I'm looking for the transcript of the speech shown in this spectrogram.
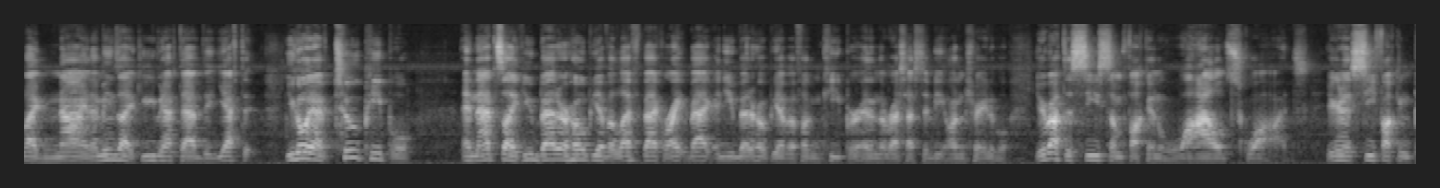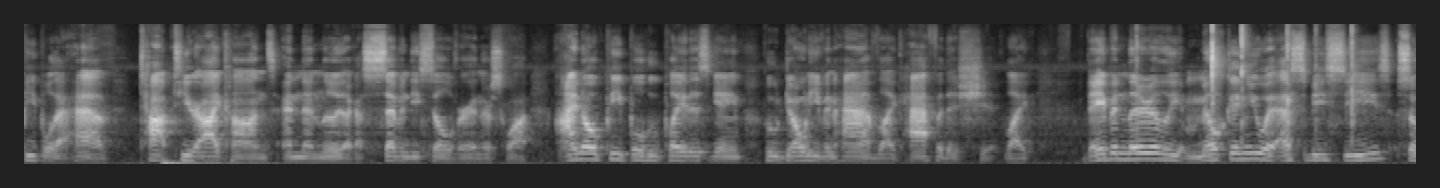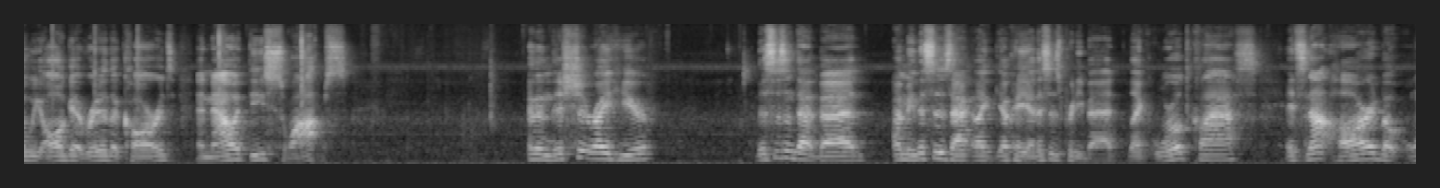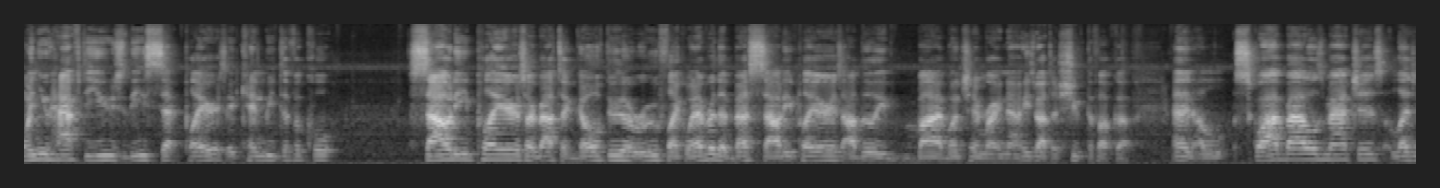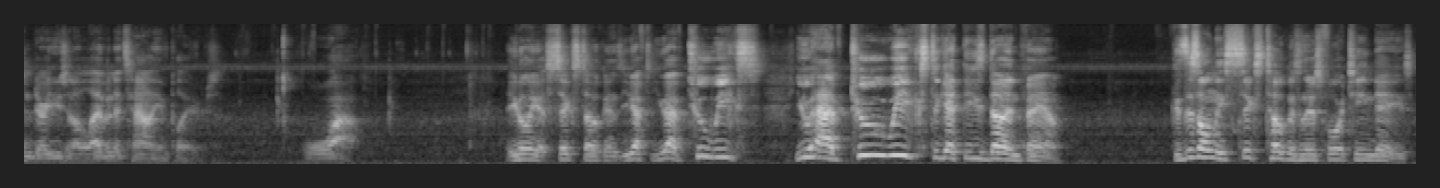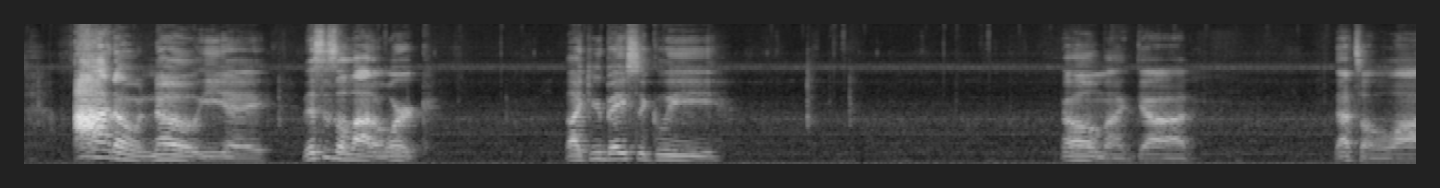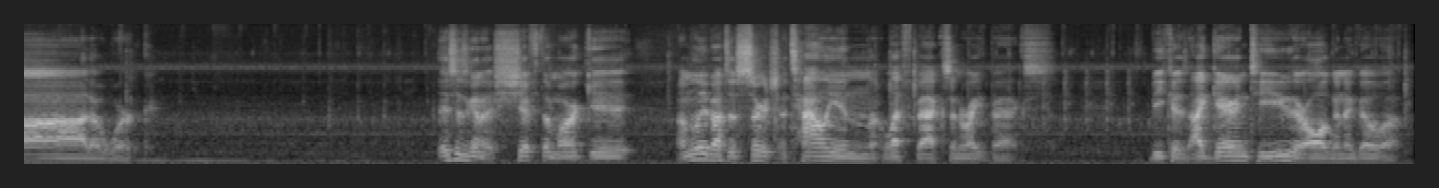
Like nine, that means like you even have to have the you have to you only have two people and that's like you better hope you have a left back, right back, and you better hope you have a fucking keeper, and then the rest has to be untradeable. You're about to see some fucking wild squads. You're gonna see fucking people that have top tier icons and then literally like a 70 silver in their squad. I know people who play this game who don't even have like half of this shit. Like they've been literally milking you with SBCs so we all get rid of the cards. And now with these swaps, and then this shit right here, this isn't that bad. I mean, this is like okay, yeah, this is pretty bad. Like world class, it's not hard, but when you have to use these set players, it can be difficult. Saudi players are about to go through the roof. Like whatever the best Saudi player is, I'll literally buy a bunch of him right now. He's about to shoot the fuck up. And then squad battles matches, legendary using eleven Italian players. Wow. You only get six tokens. You have to, you have two weeks you have two weeks to get these done, fam. Because there's only six tokens and there's 14 days. I don't know, EA. This is a lot of work. Like, you basically. Oh my god. That's a lot of work. This is going to shift the market. I'm really about to search Italian left backs and right backs. Because I guarantee you they're all going to go up.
